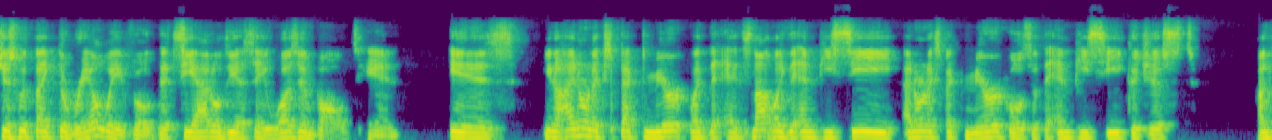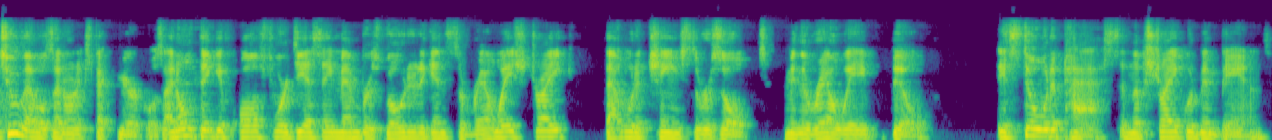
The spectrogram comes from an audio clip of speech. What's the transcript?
just with like the railway vote that Seattle DSA was involved in is, you know, I don't expect mir- like the, it's not like the NPC. I don't expect miracles that the NPC could just on two levels. I don't expect miracles. I don't think if all four DSA members voted against the railway strike, that would have changed the result. I mean, the railway bill, it still would have passed and the strike would have been banned.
